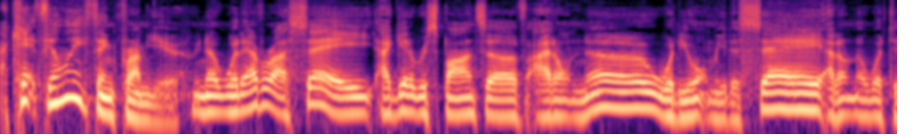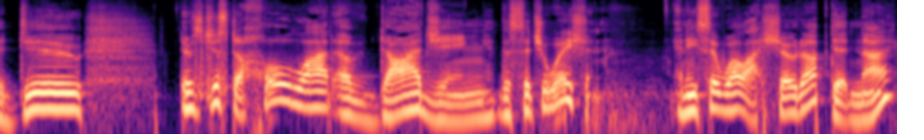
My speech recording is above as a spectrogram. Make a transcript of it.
I can't feel anything from you. You know, whatever I say, I get a response of, I don't know. What do you want me to say? I don't know what to do. There's just a whole lot of dodging the situation. And he said, Well, I showed up, didn't I?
